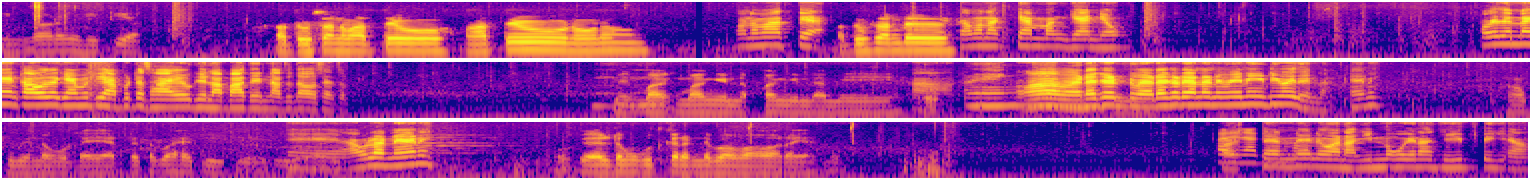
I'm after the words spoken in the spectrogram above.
ඉන්නනම හිටිය අතුසන්න මත්තයෝ මත්තයෝ නෝනම් මොන මාත්‍ය අතුසන්ඩ මං කියන්නේ ඔව්. ඔය දෙන්නගෙන් කවුද කැමති අපිට සහයෝගය ලබා දෙන්න අද දවස් ඇතුළත? මංගන්න පංගන්න මේ ආ වැඩකට වැඩකට යන හිටිය ඔය දෙන්න. නෑනේ. අපපු දෙන්න පොඩ යට තබ හැති ඒ අවුලක් නෑනේ. ඔගල්ට මුකුත් කරන්න පමාවාර යන්න ප්‍රශ්නයක් නෑනේ ඔයා නගින්න ඕනේ ජීප් එකේ යා.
